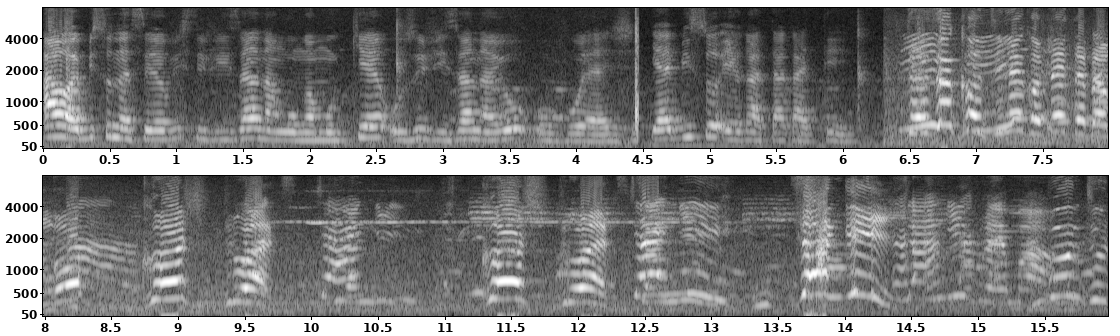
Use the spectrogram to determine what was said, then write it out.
awa biso na service visa na ngonga moke ozwi visa na yo ovoyage ya biso erataka te tozo continue kobeta bango gauche droite gauche droite ntangi mbundu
